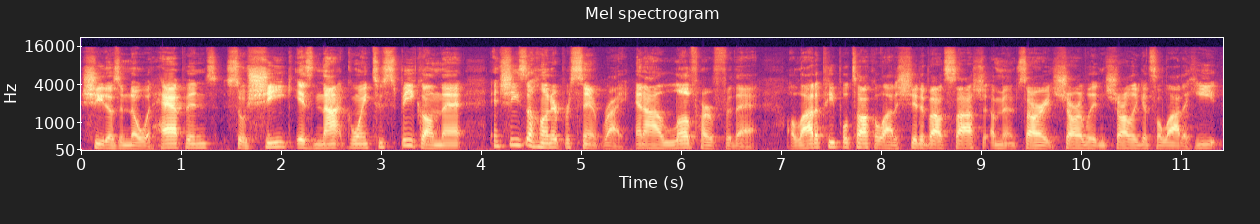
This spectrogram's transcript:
She doesn't know what happens. So she is not going to speak on that. And she's 100% right. And I love her for that. A lot of people talk a lot of shit about Sasha. I mean, I'm sorry, Charlotte, and Charlotte gets a lot of heat.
